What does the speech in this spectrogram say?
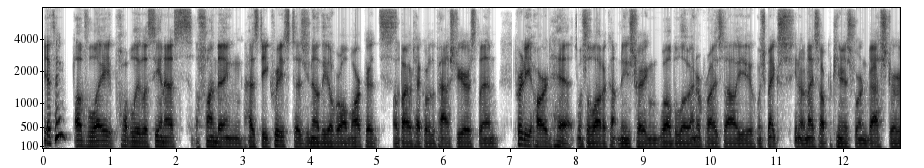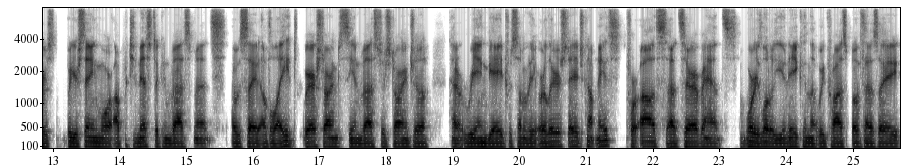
Yeah, I think of late, probably the CNS funding has decreased. As you know, the overall markets of biotech over the past year has been pretty hard hit with a lot of companies trading well below enterprise value, which makes, you know, nice opportunities for investors. But you're seeing more opportunistic investments, I would say, of late. We are starting to see investors starting to kind of re-engage with some of the earlier stage companies. For us at Cerevance, we're a little unique in that we cross both as a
